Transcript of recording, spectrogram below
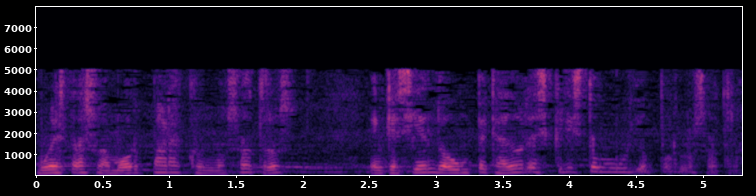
muestra su amor para con nosotros en que siendo aún pecadores Cristo murió por nosotros.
